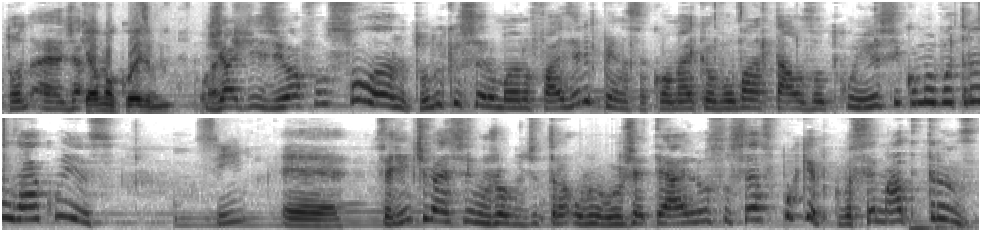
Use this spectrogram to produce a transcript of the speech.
Toda, é, já, que é uma coisa muito forte. Já dizia o Afonso Solano: tudo que o ser humano faz, ele pensa como é que eu vou matar os outros com isso e como eu vou transar com isso. Sim. É, se a gente tivesse um jogo de. O GTA ele é um sucesso, por quê? Porque você mata e transa.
